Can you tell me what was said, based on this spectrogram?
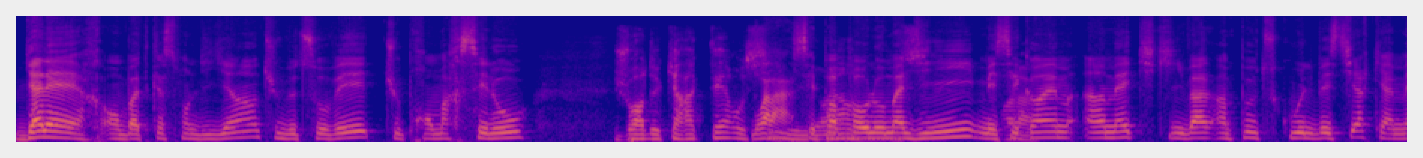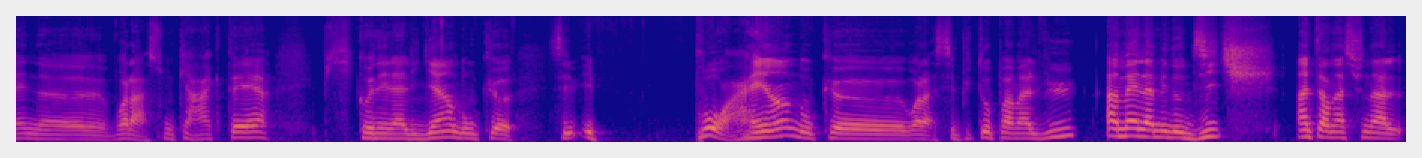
galère en bas de classement de Ligue 1, tu veux te sauver, tu prends Marcelo. Joueur de caractère aussi. Voilà, c'est pas Paolo Maldini, mais c'est quand même un mec qui va un peu secouer le vestiaire, qui amène voilà, son caractère, puis qui connaît la Ligue 1. Donc, c'est pour rien. Donc euh, voilà, c'est plutôt pas mal vu. Amel Amedodzic, international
